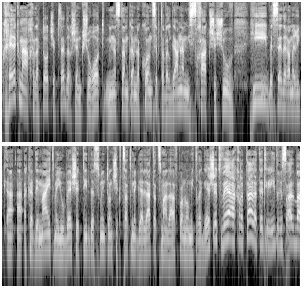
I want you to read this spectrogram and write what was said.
חלק מההחלטות שבסדר, שהן קשורות מן הסתם גם לקונספט, אבל גם למשחק ששוב, היא בסדר אמריק... אקדמאית מיובשת, טילדה סווינטון, שקצת מגלה את עצמה, לאף פעם לא מתרגשת, וההחלטה לתת לאידריס אלבה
